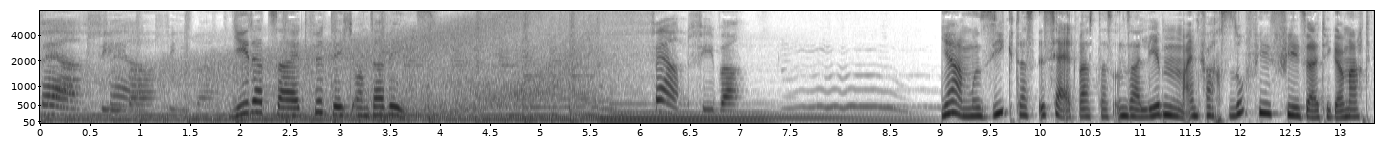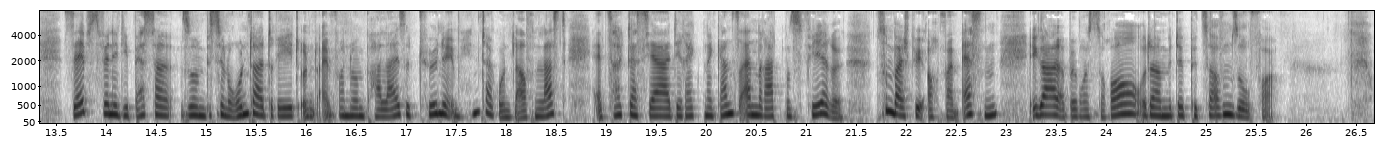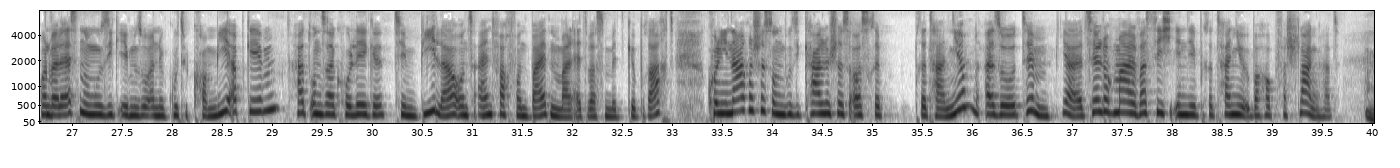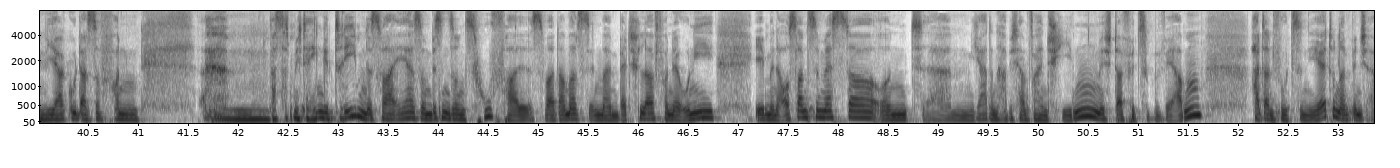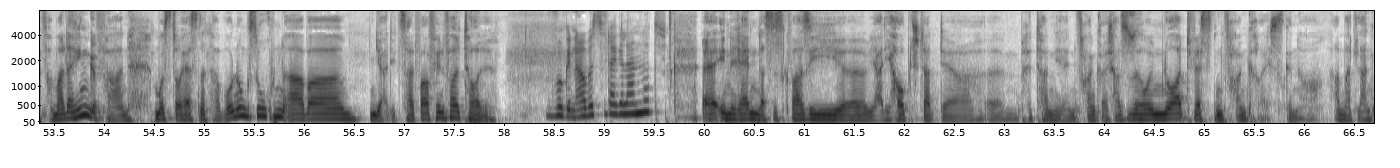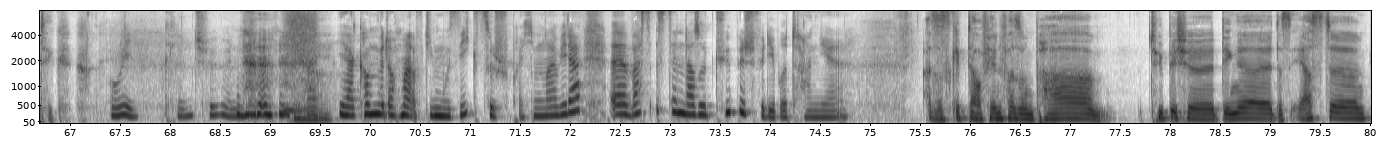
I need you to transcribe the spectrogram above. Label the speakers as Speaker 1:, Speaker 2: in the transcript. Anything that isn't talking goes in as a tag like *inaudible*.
Speaker 1: Fernfieber. Jederzeit für dich unterwegs. Fernfieber.
Speaker 2: Ja, Musik, das ist ja etwas, das unser Leben einfach so viel vielseitiger macht. Selbst wenn ihr die besser so ein bisschen runterdreht und einfach nur ein paar leise Töne im Hintergrund laufen lasst, erzeugt das ja direkt eine ganz andere Atmosphäre. Zum Beispiel auch beim Essen, egal ob im Restaurant oder mit der Pizza auf dem Sofa.
Speaker 3: Und weil Essen und Musik eben so eine gute Kombi abgeben, hat unser Kollege Tim Bieler uns einfach von beiden mal etwas mitgebracht. Kulinarisches und musikalisches aus Re Bretagne. Also Tim, ja, erzähl doch mal, was dich in die Bretagne überhaupt verschlagen hat.
Speaker 4: Ja gut, also von, ähm, was hat mich dahin getrieben? Das war eher so ein bisschen so ein Zufall. Es war damals in meinem Bachelor von der Uni eben ein Auslandssemester und ähm, ja, dann habe ich einfach entschieden, mich dafür zu bewerben. Hat dann funktioniert und dann bin ich einfach mal dahin gefahren. Musste auch erst nach einer Wohnung suchen, aber ja, die Zeit war auf jeden Fall toll.
Speaker 2: Wo genau bist du da gelandet?
Speaker 4: Äh, in Rennes, das ist quasi äh, ja, die Hauptstadt der äh, Bretagne in Frankreich, also so im Nordwesten Frankreichs, genau, am Atlantik.
Speaker 2: Ui, klingt schön. *laughs* ja. ja, kommen wir doch mal auf die Musik zu sprechen mal wieder. Äh, was ist denn da so typisch für die Bretagne?
Speaker 4: Also es gibt da auf jeden Fall so ein paar typische Dinge. Das erste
